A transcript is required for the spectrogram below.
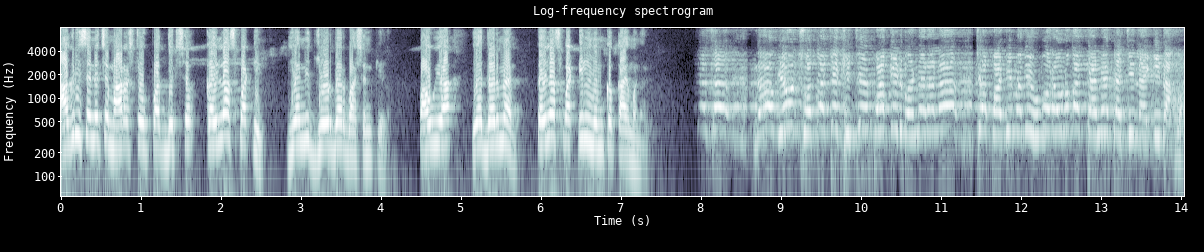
आगरी सेनेचे महाराष्ट्र उपाध्यक्ष कैलास पाटील यांनी जोरदार भाषण केलं. पाहूया या दरम्यान कैलास पाटील नेमकं काय म्हणाले? नाव घेऊन स्वतःचे खिचे पॉकेट भरणाऱ्याला च्या पाठीमागे उभं राहू नका त्यांना त्याची लायकी दाखवा.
